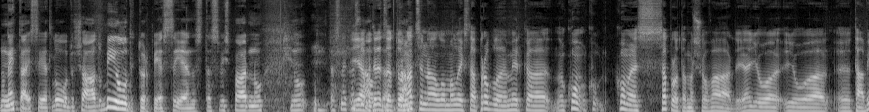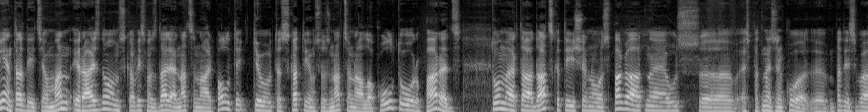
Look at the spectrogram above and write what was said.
nu, netaisiet lūdzu šādu bildi tur pie sienas. Tas vispār, nu, nu tas nekas Jā, nav. bet redz, ar to nacionālo, man liekas, tā problēma ir, ka, nu, ko, ko, ko mēs saprotam ar šo vārdu. Ja? Jo, jo eh, tā viena tradīcija, un man ir aizdoms, ka vismaz daļai nacionāļu politiķu tas skatījums uz nacionālo kultūru paredz uh, tomēr tādu atskatīšanos pagātnē uz, eh, es pat nezinu, ko eh, patiesībā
